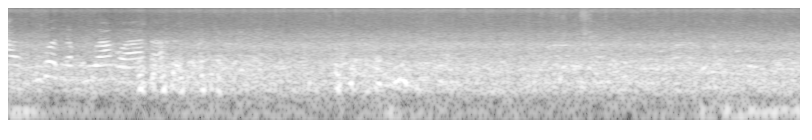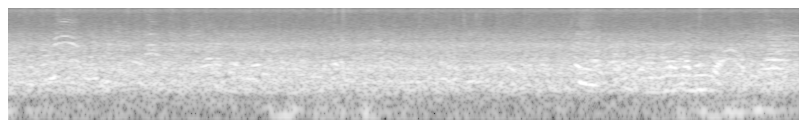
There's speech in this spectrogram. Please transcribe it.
아, 무엇인가 부유한 거야. Ada?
